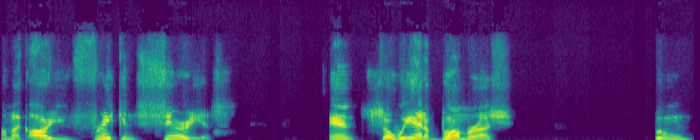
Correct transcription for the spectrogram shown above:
I'm like, are you freaking serious? And so we had a bum rush. Boom.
